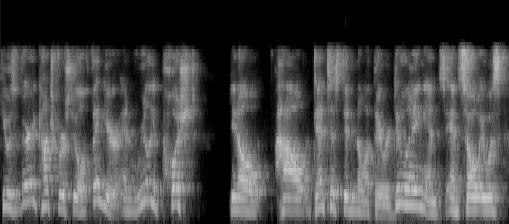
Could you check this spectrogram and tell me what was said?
he was a very controversial figure and really pushed, you know, how dentists didn't know what they were doing, and and so it was.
